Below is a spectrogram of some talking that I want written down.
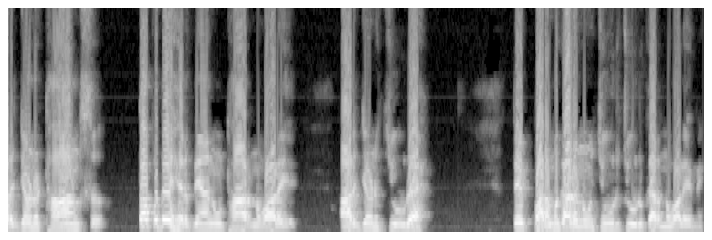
ਅਰਜਨ ਠਾਂਸ ਤਪਦੇ ਹਿਰਦਿਆਂ ਨੂੰ ਠਾਰਨ ਵਾਲੇ ਅਰਜਨ ਹੈ ਤੇ ਭਰਮਗੜ ਨੂੰ ਚੂਰ-ਚੂਰ ਕਰਨ ਵਾਲੇ ਨੇ।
